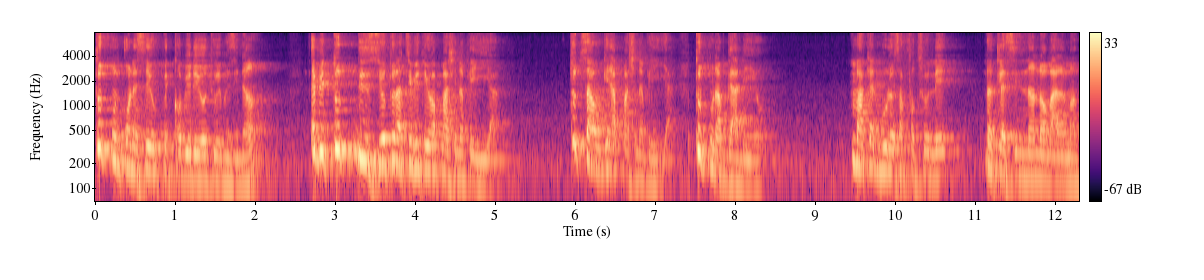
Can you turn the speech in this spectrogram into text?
tout le monde connaissait mettre combien de tout le président, et puis toute business, toute activité a marché dans le pays. Tout ça a marché dans le pays. Tout le monde a regardé. Market boulot ça fonctionne dans le normalement.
